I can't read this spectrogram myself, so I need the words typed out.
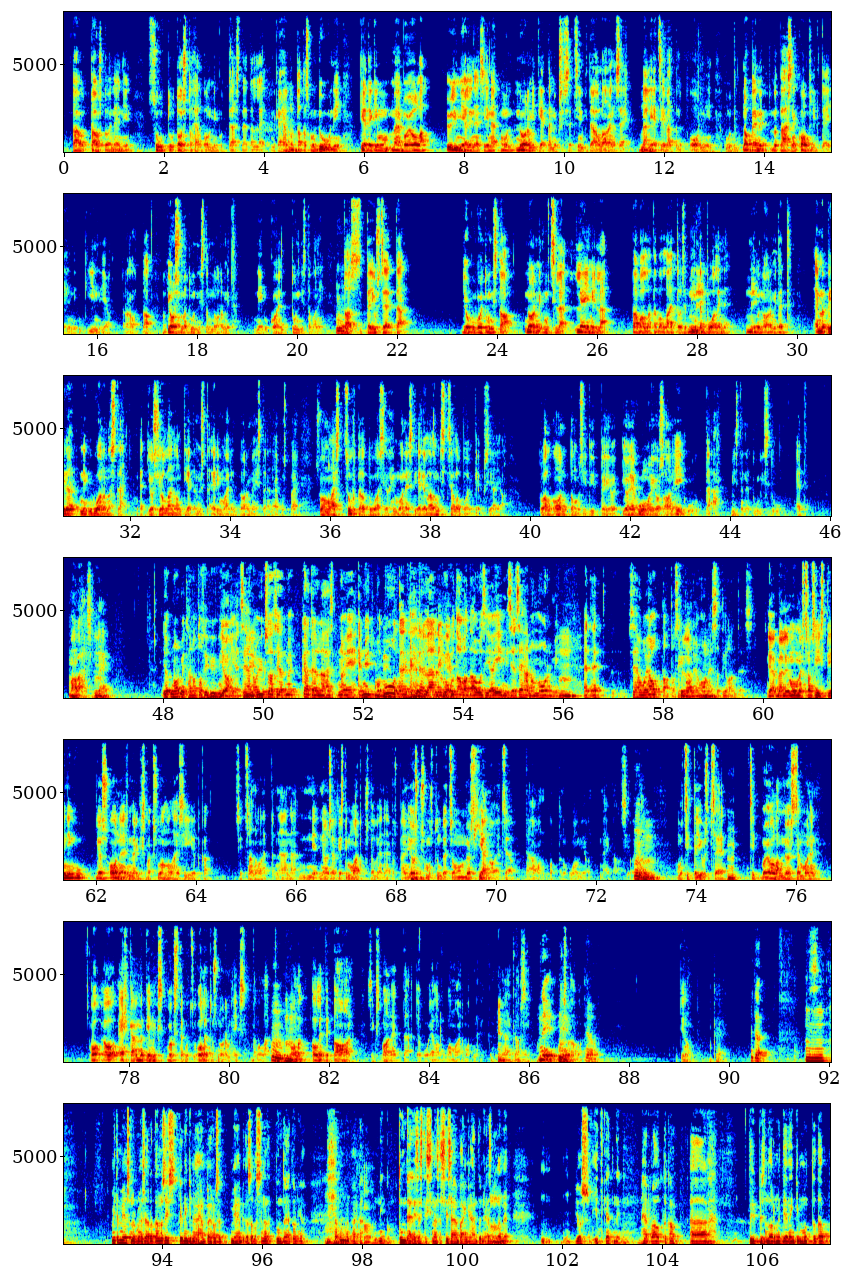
taustoinen, niin suuttuu tosta helpommin kuin tästä ja tälle, mikä helpottaa mm. taas mun duuni. Tietenkin mä en voi olla ylimielinen siinä mun normitietämyksessä, että siinä pitää olla aina se mm. väli, että se ei välttämättä ole niin. Mutta nopeammin mä pääsen konflikteihin niin kuin kiinni ja rauhoittaa, okay. jos mä tunnistan normit, niin kuin koen tunnistavani. Mm. Taas sitten just se, että joku voi tunnistaa normit, mutta sillä leimillä tavalla tavalla, että on se niin. pintapuolinen niin. Niin kuin normit. Että en mä pidä niin kuin huonona sitä, että jos jollain on tietämystä eri maiden normeista ja näin poispäin. Suomalaiset suhtautuu asioihin monesti eri lailla, mutta sitten siellä on poikkeuksia ja tuolla on tommosia tyyppejä, joiden huumoriosaan ei kuulu tää, mistä ne tulistuu. Et mä oon mm. vähän silleen... Mm. Jo, normithan on tosi hyviäkin. Et sehän niin. on yksi asia, että me kätellään, no ei ehkä nyt, mutta niin. muuten kätellään, niin, kun tavataan uusia ihmisiä. Sehän on normi. Mm. Et, et, sehän voi auttaa tosi Kyllä. paljon monessa mm. tilanteessa. Ja välillä mun mielestä se on siistiä, niin kuin, jos on esimerkiksi vaikka suomalaisia, jotka sitten sanoo, että nämä, nämä, ne, ne, on selkeästi matkusteluja ja näin poispäin. Mm. Joskus musta tuntuu, että se on myös hienoa, että se, tämä on ottanut huomioon näitä asioita. Mm-hmm. Mutta sitten just se, mm. sit voi olla myös semmoinen, o, o, ehkä en mä tiedä, miksi, voiko sitä kutsua oletusnormeiksi tavallaan, että mm-hmm. oletetaan siksi vaan, että joku elokuvamaailma on näyttänyt näitä asioita. Niin, niin. Joo. Joo. Okei. Okay. Mitä? Mm, mitä miesnormeja seurataan? No siis tietenkin nämä ihan perus, että miehen pitäisi olla sinänsä tunteeton ja tällainen aika niin kuin, tunteellisesti sinänsä sisäänpäin kääntynyt ja sellainen, mm, jos itket, niin herra auttakaa. Ää, tyyppiset normit tietenkin, mutta tota,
